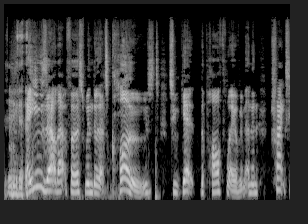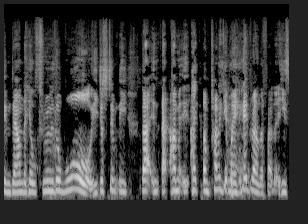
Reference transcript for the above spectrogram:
yeah. Aims out that first window that's closed to get the pathway of him, and then tracks him down the hill through the wall. He just simply that, that I'm I, am trying to get my head around the fact that he's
